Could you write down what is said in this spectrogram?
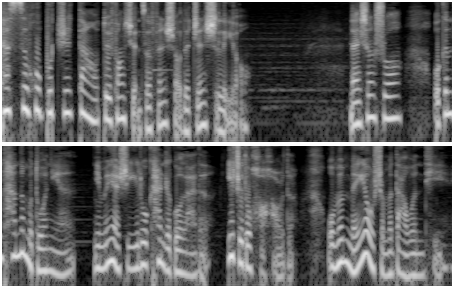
他似乎不知道对方选择分手的真实理由。男生说：“我跟他那么多年，你们也是一路看着过来的，一直都好好的，我们没有什么大问题，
